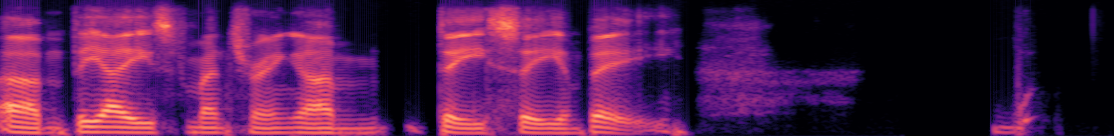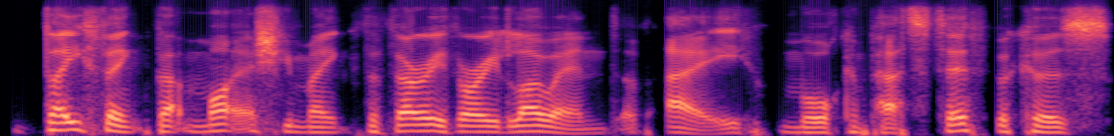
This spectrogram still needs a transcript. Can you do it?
um, VAs from entering um, D, C, and B. They think that might actually make the very, very low end of A more competitive because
